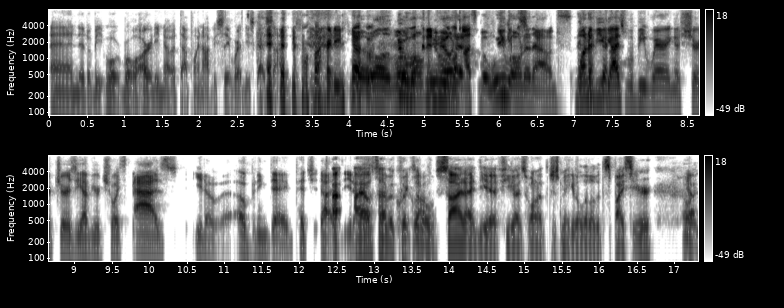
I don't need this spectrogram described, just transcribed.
and it'll be we'll, we'll already know at that point obviously where these guys signed. We'll already know well, well, who won and who lost. but we you won't guys, announce. one of you guys will be wearing a shirt jersey of your choice as you know opening day pitch uh, I, you know, I, also have a quick little off. side idea if you guys want to just make it a little bit spicier. Yeah.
